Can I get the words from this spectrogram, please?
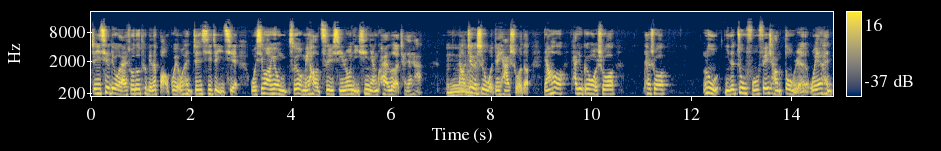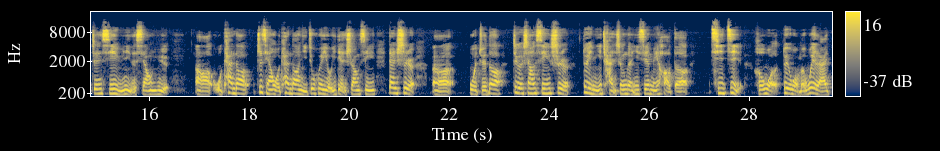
这一切对我来说都特别的宝贵，我很珍惜这一切。我希望用所有美好的词语形容你，新年快乐，叉叉叉。然后这个是我对他说的，然后他就跟我说，他说。路，你的祝福非常动人，我也很珍惜与你的相遇。啊，我看到之前我看到你就会有一点伤心，但是呃，我觉得这个伤心是对你产生的一些美好的期冀和我对我们未来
